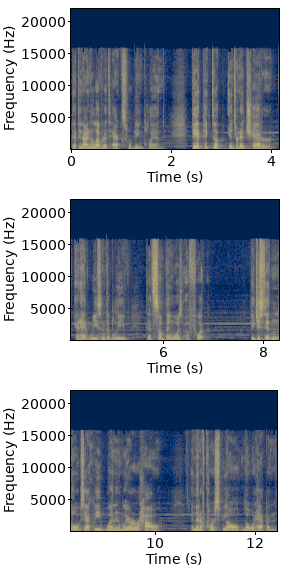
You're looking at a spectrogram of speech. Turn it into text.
that the 9 11 attacks were being planned. They had picked up internet chatter and had reason to believe that something was afoot. They just didn't know exactly when and where or how. And then, of course, we all know what happened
